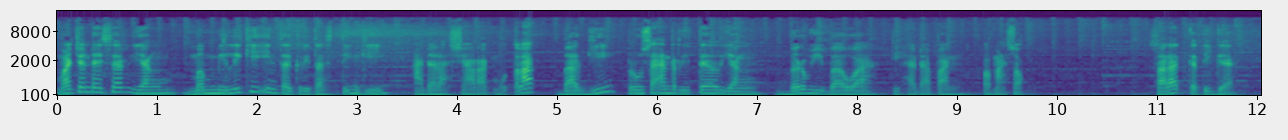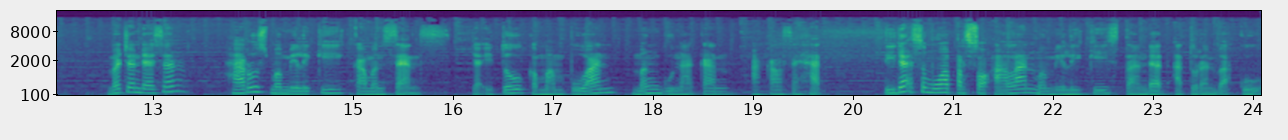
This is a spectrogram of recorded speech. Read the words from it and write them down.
Merchandiser yang memiliki integritas tinggi adalah syarat mutlak bagi perusahaan retail yang berwibawa di hadapan pemasok. Syarat ketiga, merchandiser harus memiliki common sense, yaitu kemampuan menggunakan akal sehat. Tidak semua persoalan memiliki standar aturan baku.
